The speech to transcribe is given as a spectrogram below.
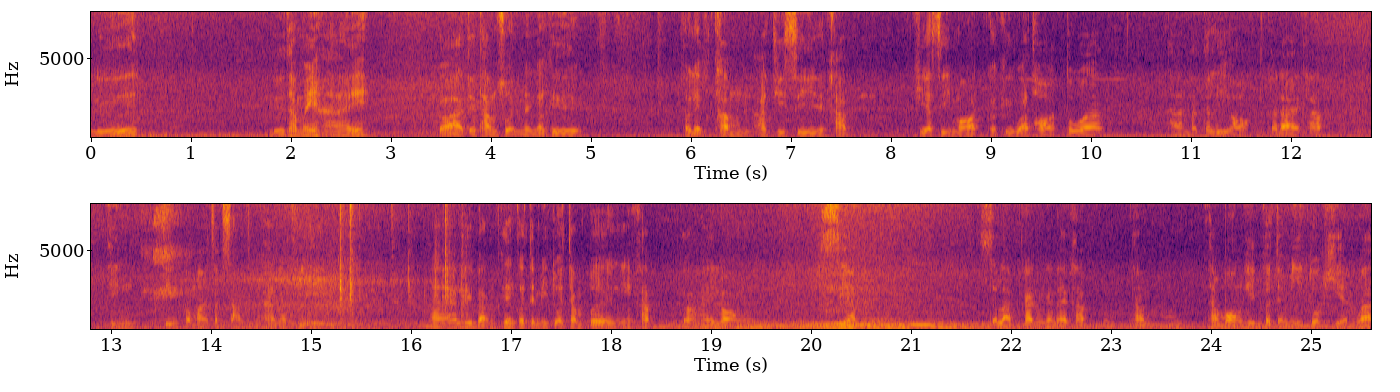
หรือ หรือถ้าไม่หายก็อาจจะทำส่วนหนึ่งก็คือเขาเรียกทำ RTC นะครับเคลียร์ CMOS ก็คือว่าถอดตัวฐานแบตเตอรี่ออกก็ได้ครับ ทิ้งทิ้งประมาณสัก 3-5 นาทีอ่าหรือบางเครื่องก็จะมีตัวจัมเปอร์อย่างนี้ครับ ก็ให้ลองเสียบสลับกันก็ได้ครับ ถ้าถ้ามองเห็นก็จะมีตัวเขียนว่า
